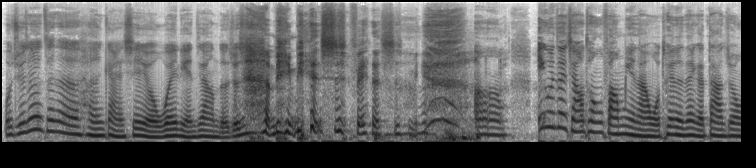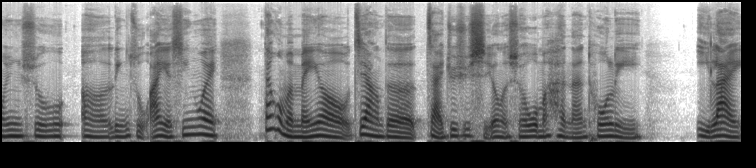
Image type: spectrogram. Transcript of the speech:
我觉得真的很感谢有威廉这样的，就是很明辨是非的市民。嗯，因为在交通方面呢、啊，我推的那个大众运输呃零阻啊，也是因为当我们没有这样的载具去使用的时候，我们很难脱离。依赖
